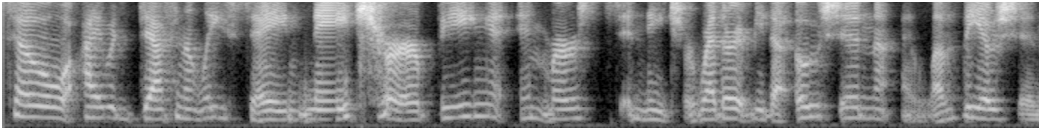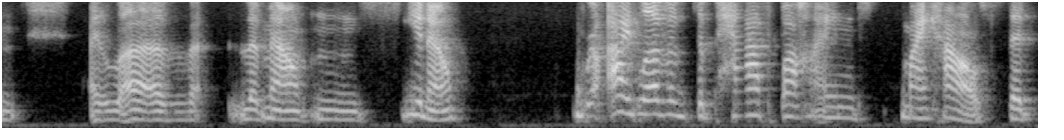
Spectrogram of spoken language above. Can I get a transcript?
so I would definitely say nature, being immersed in nature, whether it be the ocean. I love the ocean. I love the mountains, you know. I love the path behind my house that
